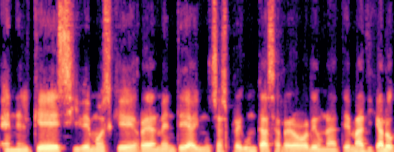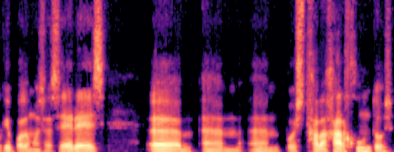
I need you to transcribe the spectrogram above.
en el que si vemos que realmente hay muchas preguntas alrededor de una temática, lo que podemos hacer es pues trabajar juntos.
